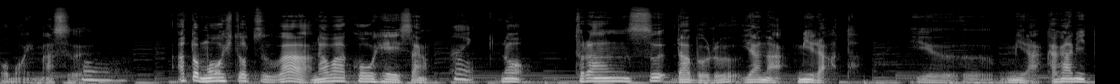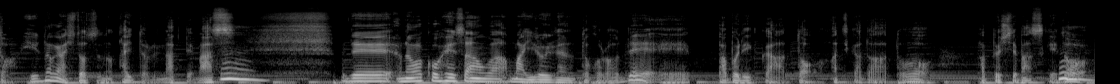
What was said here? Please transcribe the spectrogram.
思います。うん。あともう一つは縄浩平さんはい。のトランスダブルヤナミラーというミラー鏡というのが一つのタイトルになってます。うんで縄浩平さんはまあいろいろなところで、えーパブリックアート街角アートを発表してますけど、うん。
